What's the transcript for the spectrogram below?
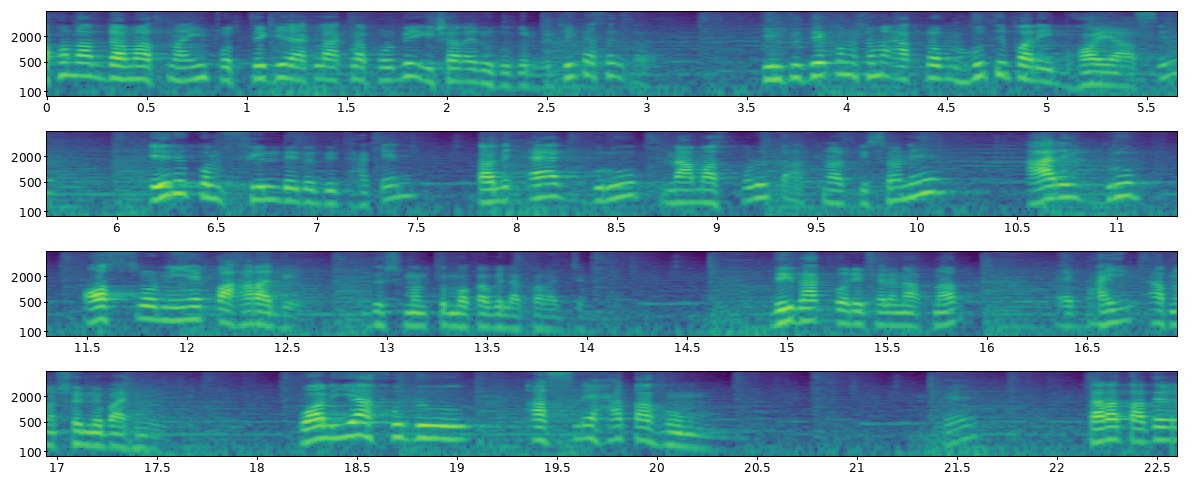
তখন আর জামাত নাই, প্রত্যেকে একলা একলা পড়বে, ইশারায় রুকু করবে, ঠিক আছে কিন্তু যে কোনো সময় আক্রমণ হতে পারে, ভয় আছে। এরকম ফিল্ডে যদি থাকেন, তাহলে এক গ্রুপ নামাজ পড়ুক আপনার পিছনে, আরেক গ্রুপ অস্ত্র নিয়ে পাহারা দেয় দুশ্মনকে মোকাবিলা করার জন্য। দুই ভাগ করে ফেলেন আপনার বাহিনী, আপনার সৈন্য বাহিনীকে ওয়ালিয়া খুদু আসলে হাতাহুম? তারা তাদের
